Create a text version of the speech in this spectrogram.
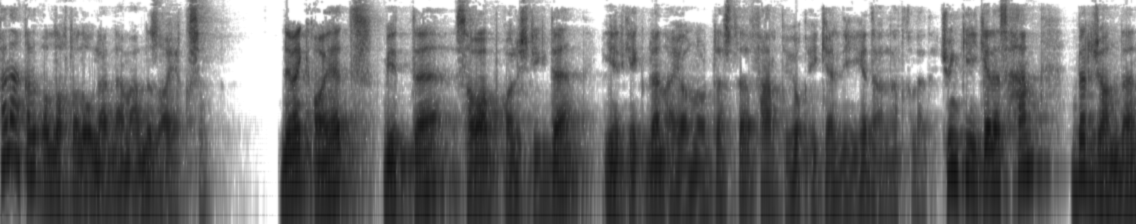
qanaqa qilib alloh taolo ularni amalini zoyi qilsin? Demak oyat bu yerda savob olishlikda erkak bilan ayolni o'rtasida farq yo'q ekanligiga dalolat qiladi. Chunki ikkalasi ham bir jondan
